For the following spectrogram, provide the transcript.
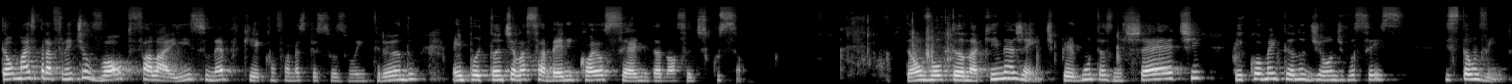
Então, mais para frente eu volto a falar isso, né? Porque conforme as pessoas vão entrando, é importante elas saberem qual é o cerne da nossa discussão. Então, voltando aqui, né, gente? Perguntas no chat e comentando de onde vocês estão vindo.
